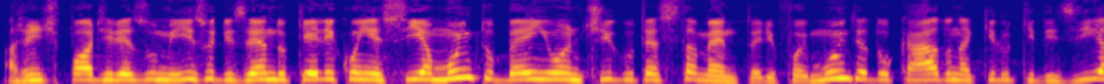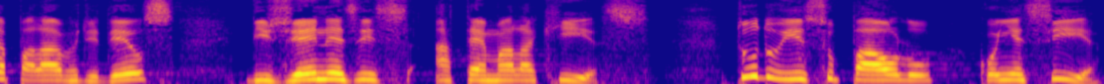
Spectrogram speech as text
A gente pode resumir isso dizendo que ele conhecia muito bem o Antigo Testamento. Ele foi muito educado naquilo que dizia a palavra de Deus, de Gênesis até Malaquias. Tudo isso Paulo conhecia.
